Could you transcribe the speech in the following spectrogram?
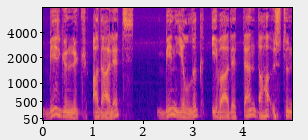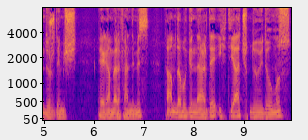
bir günlük adalet bin yıllık ibadetten daha üstündür demiş Peygamber Efendimiz. Tam da bugünlerde ihtiyaç duyduğumuz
